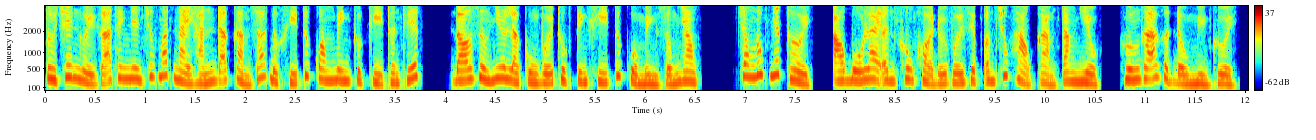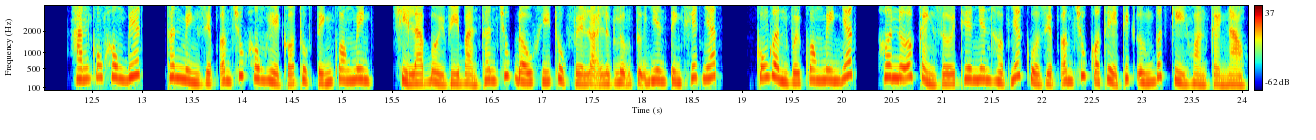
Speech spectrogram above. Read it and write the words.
từ trên người gã thanh niên trước mắt này hắn đã cảm giác được khí tức quang minh cực kỳ thân thiết. Đó dường như là cùng với thuộc tính khí tức của mình giống nhau. Trong lúc nhất thời, áo bố lai ân không khỏi đối với diệp âm trúc hảo cảm tăng nhiều, hướng gã gật đầu mỉm cười. Hắn cũng không biết, thân mình diệp âm trúc không hề có thuộc tính quang minh, chỉ là bởi vì bản thân trúc đấu khí thuộc về loại lực lượng tự nhiên tinh khiết nhất, cũng gần với quang minh nhất hơn nữa, cảnh giới thiên nhân hợp nhất của diệp âm trúc có thể thích ứng bất kỳ hoàn cảnh nào.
